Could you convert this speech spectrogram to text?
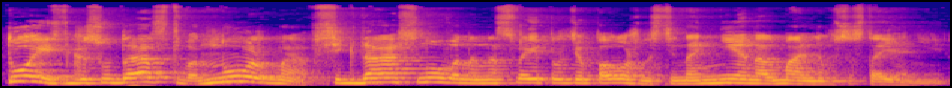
То есть государство, норма всегда основана на своей противоположности, на ненормальном состоянии.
